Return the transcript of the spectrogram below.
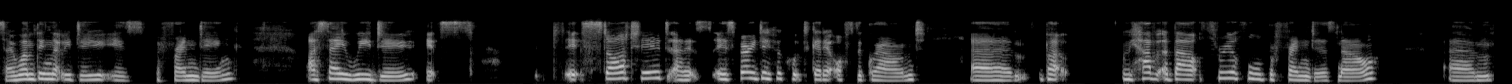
so one thing that we do is befriending. I say we do. It's it's started and it's it's very difficult to get it off the ground. Um, but we have about three or four befrienders now. Um,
